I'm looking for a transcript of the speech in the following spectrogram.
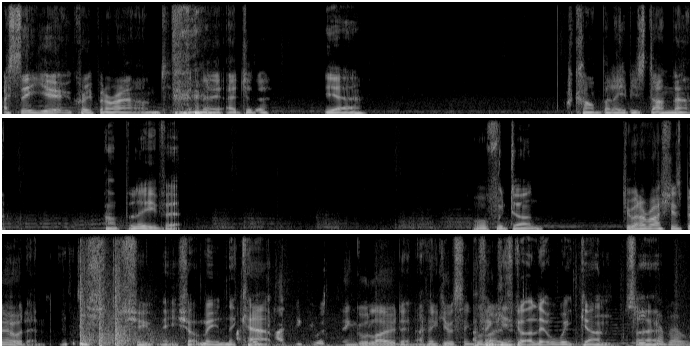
I see you creeping around in the edge of the. Yeah. I can't believe he's done that. Can't believe it. What have we done? Do you want to rush his building? Where did he shoot me? He shot me in the cap. I think he was single loading. I think he was single loading. I think loading. he's got a little weak gun. So Peekaboo.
